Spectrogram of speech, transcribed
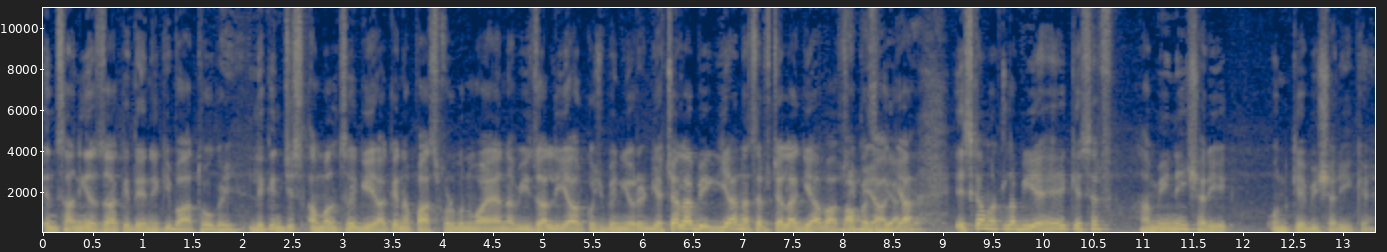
انسانی اعضاء کے دینے کی بات ہو گئی لیکن جس عمل سے گیا کہ نہ پاسپورٹ بنوایا نہ ویزا لیا اور کچھ بھی نہیں اور انڈیا چلا بھی گیا نہ صرف چلا گیا واپسی بھی آ گیا۔ اس کا مطلب یہ ہے کہ صرف ہم ہی نہیں شریک ان کے بھی شریک ہیں۔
